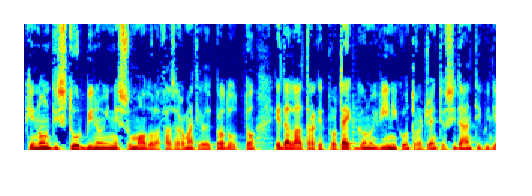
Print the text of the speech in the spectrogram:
che non disturbino in nessun modo la fase aromatica del prodotto e dall'altra che proteggono i vini contro agenti ossidanti, quindi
